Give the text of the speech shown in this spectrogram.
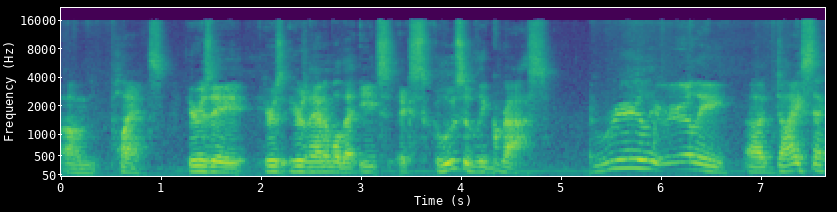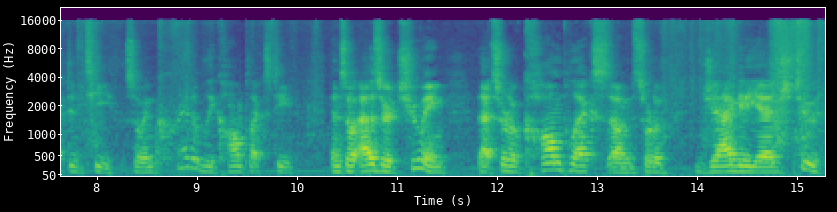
um, plants. Here's a here's here's an animal that eats exclusively grass. Really really uh, dissected teeth, so incredibly complex teeth. And so as they're chewing, that sort of complex, um, sort of jaggedy edge tooth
